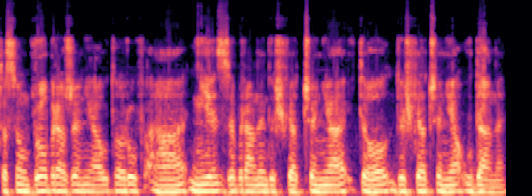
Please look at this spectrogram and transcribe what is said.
To są wyobrażenia autorów, a nie zebrane doświadczenia i to doświadczenia udane.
